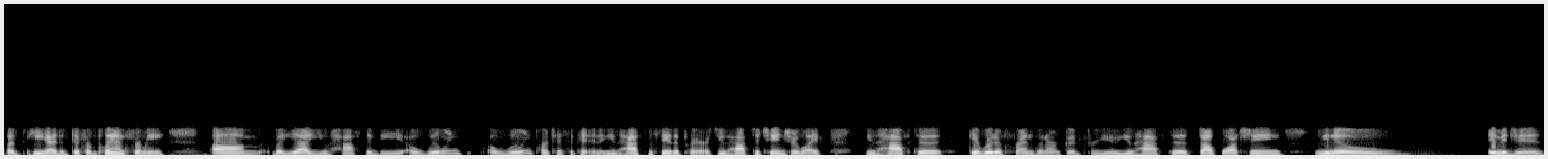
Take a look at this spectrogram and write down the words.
but He had a different plan for me. Um, but yeah, you have to be a willing a willing participant in it. You have to say the prayers. You have to change your life. You have to get rid of friends that aren't good for you. You have to stop watching, you know, images,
